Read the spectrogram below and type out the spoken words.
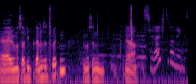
Äh, du musst auf die Bremse drücken. Du musst in, ja, Ist die rechts oder links?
